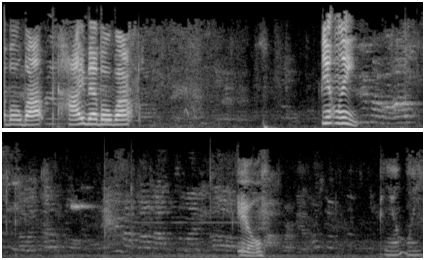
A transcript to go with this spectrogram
Bebo Hi, Bebo Bentley. Ew. Bentley.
